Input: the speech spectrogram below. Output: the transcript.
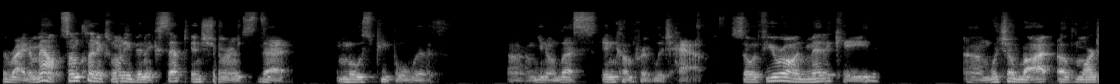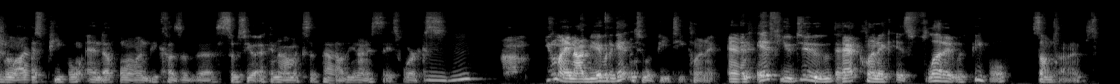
the right amount. Some clinics won't even accept insurance that most people with, um, you know, less income privilege have. So if you're on Medicaid, um, which a lot of marginalized people end up on because of the socioeconomics of how the United States works. Mm-hmm. Um, you might not be able to get into a PT clinic. And if you do, that clinic is flooded with people sometimes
